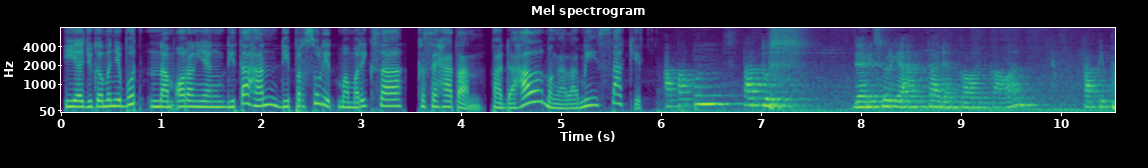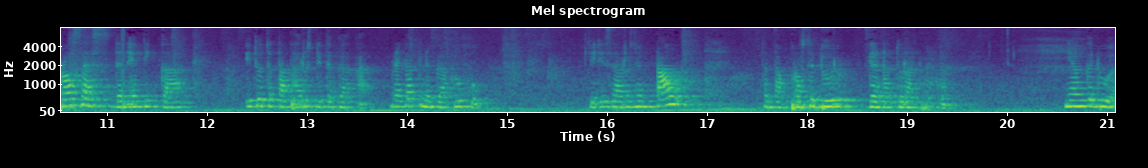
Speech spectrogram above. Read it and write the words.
Ia juga menyebut enam orang yang ditahan dipersulit memeriksa kesehatan, padahal mengalami sakit. apa pun status dari Surya Anta dan kawan-kawan, tapi proses dan etika itu tetap harus ditegakkan. Mereka penegak hukum. Jadi seharusnya tahu tentang prosedur dan aturan hukum. Yang kedua,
